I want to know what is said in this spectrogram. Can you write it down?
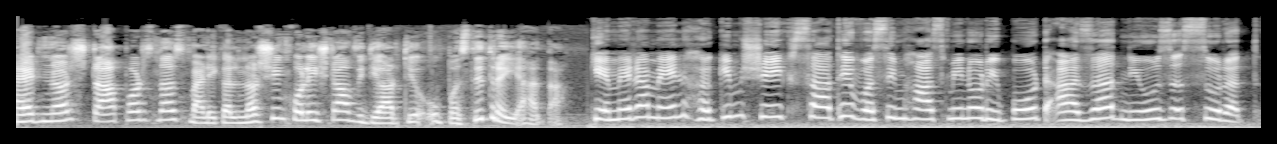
head nurse staffers nurse, medical nursing કોલેજના વિદ્યાર્થીઓ ઉપસ્થિત રહ્યા હતા. કેમેરામેન હકીમ શેખ સાથે વસીમ હાસમીનો રિપોર્ટ, આઝાદ ન્યૂઝ સુરત.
